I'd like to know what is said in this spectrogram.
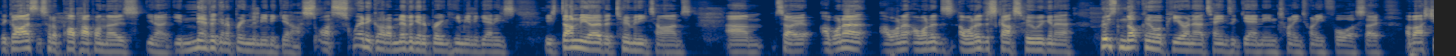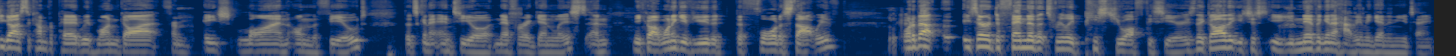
the guys that sort of pop up on those, you know, you're never going to bring them in again. I, I, swear to God, I'm never going to bring him in again. He's he's done me over too many times. Um, so I want to I want to I want to I want to discuss who we're gonna who's not going to appear on our teams again in 2024. So I've asked you guys to come prepared with one guy from each line on the field that's going to enter your never again list. And Niko, I want to give you the, the floor to start with. Okay. What about is there a defender that's really pissed you off this year? Is there a guy that you just you're never going to have him again in your team?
